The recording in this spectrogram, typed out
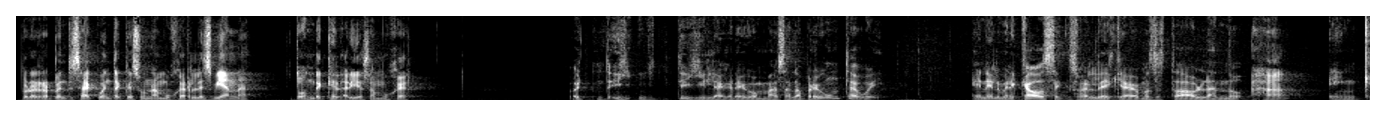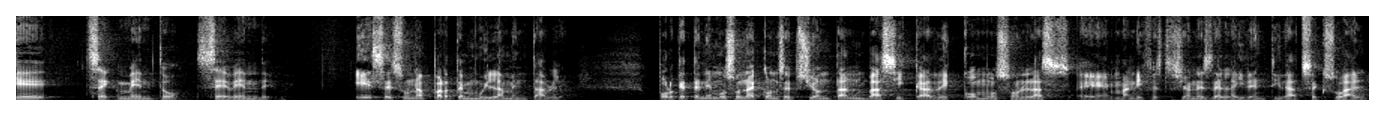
pero de repente se da cuenta que es una mujer lesbiana. ¿Dónde quedaría esa mujer? Y, y le agrego más a la pregunta, güey en el mercado sexual del que habíamos estado hablando, ¿en qué segmento se vende? Esa es una parte muy lamentable, porque tenemos una concepción tan básica de cómo son las eh, manifestaciones de la identidad sexual,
